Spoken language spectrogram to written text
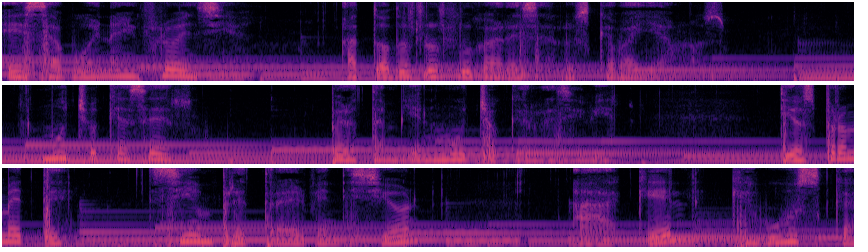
esa buena influencia a todos los lugares a los que vayamos. Mucho que hacer, pero también mucho que recibir. Dios promete siempre traer bendición a aquel que busca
